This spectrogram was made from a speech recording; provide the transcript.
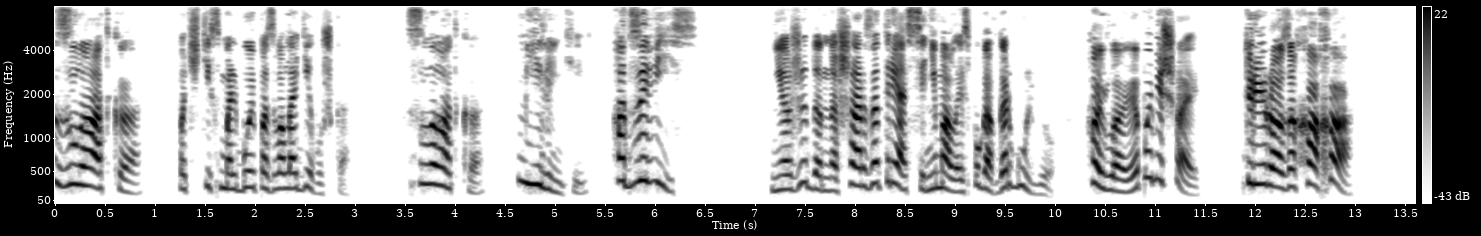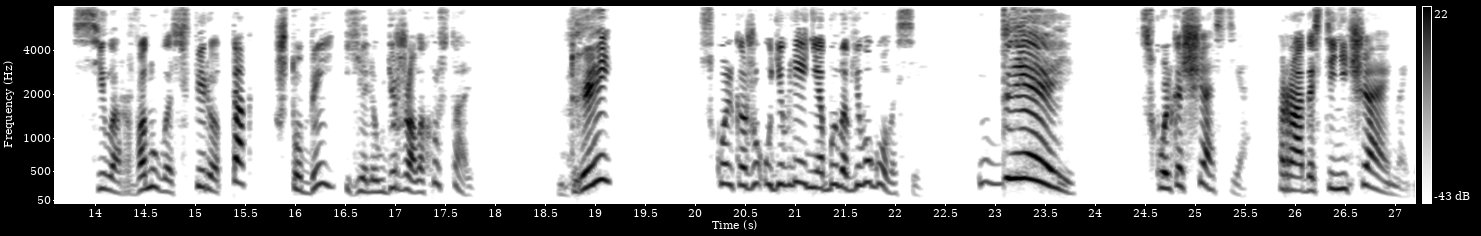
Златка!» — почти с мольбой позвала девушка. «Златка, миленький, отзовись!» Неожиданно шар затрясся, немало испугав горгулью. Айлае помешает. Три раза ха-ха. Сила рванулась вперед так, что Дэй еле удержала хрусталь. «Дэй?» Сколько же удивления было в его голосе! «Дэй!» Сколько счастья, радости нечаянной,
